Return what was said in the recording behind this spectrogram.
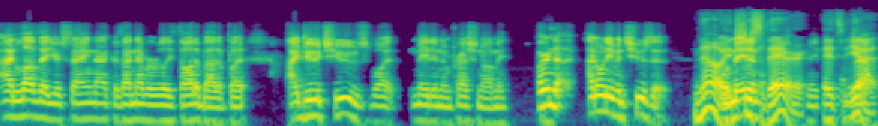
I love that you're saying that because I never really thought about it, but I do choose what made an impression on me. Or no, I don't even choose it. No, what it's just there. It's yeah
